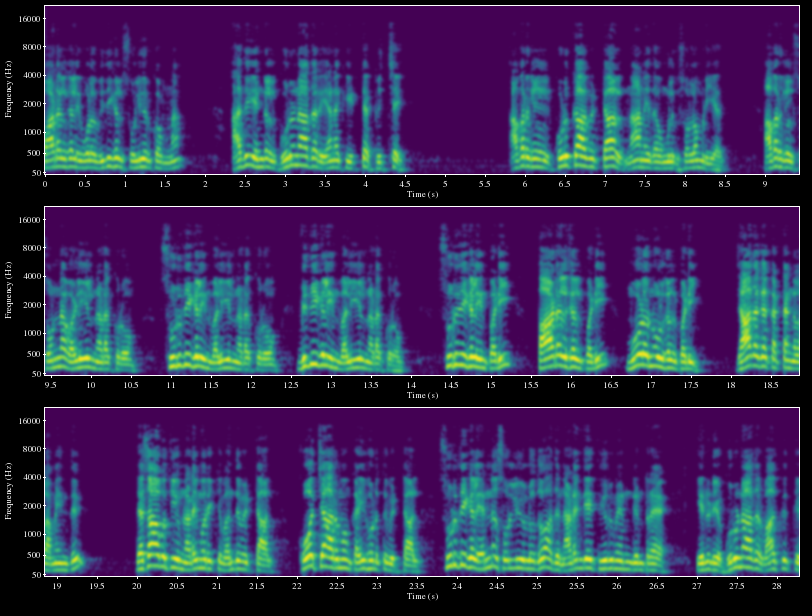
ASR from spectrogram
பாடல்கள் இவ்வளோ விதிகள் சொல்லியிருக்கோம்னா அது எங்கள் குருநாதர் எனக்கு இட்ட பிச்சை. அவர்கள் கொடுக்காவிட்டால் நான் இதை உங்களுக்கு சொல்ல முடியாது. அவர்கள் சொன்ன வழியில் நடக்கிறோம். சுருதிகளின் வழியில் நடக்கிறோம் விதிகளின் வழியில் நடக்கிறோம். சுருதிகளின் படி பாடல்கள் படி மூல நூல்கள் படி ஜாதக கட்டங்கள் அமைந்து தசாபுத்தியும் நடைமுறைக்கு வந்துவிட்டால் கோச்சாரமும் கை கொடுத்து விட்டால் சுருதிகள் என்ன சொல்லியுள்ளதோ அது நடந்தே தீரும் என்கின்ற என்னுடைய குருநாதர் வாக்குக்கு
